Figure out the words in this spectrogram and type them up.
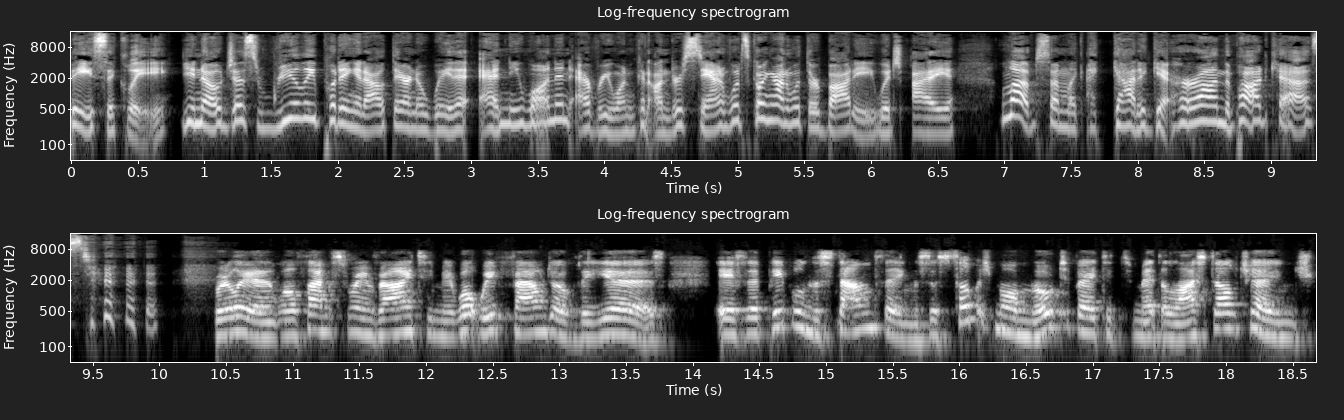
basically, you know, just really putting it out there in a way that anyone and everyone can understand what's going on with their body, which I loved. So I'm like, I got to get her on the podcast. Brilliant. Well, thanks for inviting me. What we've found over the years is that people understand things. They're so much more motivated to make the lifestyle change.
